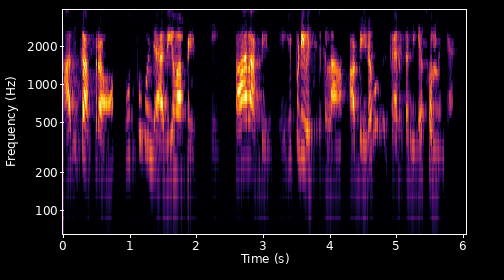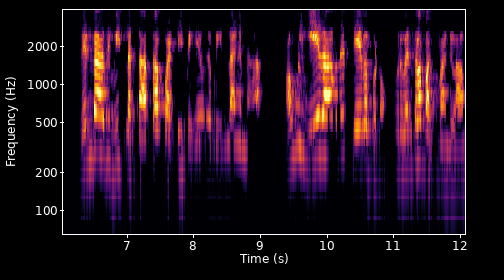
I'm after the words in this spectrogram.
அதுக்கப்புறம் உப்பு கொஞ்சம் அதிகமா போயிடுச்சு. காரம் அப்படி இருக்கு. இப்படி வச்சிருக்கலாம் அப்படின்னு உங்க கருத்தை நீங்க சொல்லுங்க. ரெண்டாவது வீட்டுல தாத்தா பாட்டி பெரியவங்க அப்படி இருந்தாங்கன்னா அவங்களுக்கு ஏதாவது தேவைப்படும். ஒரு வெத்தலை பாக்கு வாங்கலாம்.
